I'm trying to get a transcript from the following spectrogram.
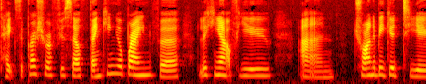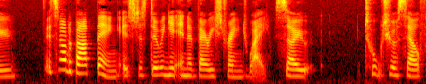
takes the pressure off yourself thanking your brain for looking out for you and trying to be good to you. It's not a bad thing. It's just doing it in a very strange way. So talk to yourself,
